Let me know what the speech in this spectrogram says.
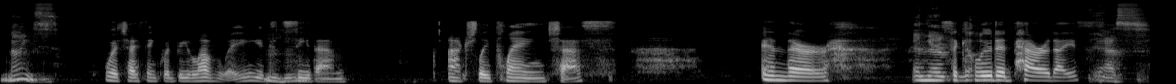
Nice. which I think would be lovely. You could Mhm. see them actually playing chess. in their and there's a secluded paradise. Yes,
